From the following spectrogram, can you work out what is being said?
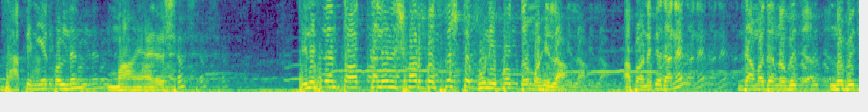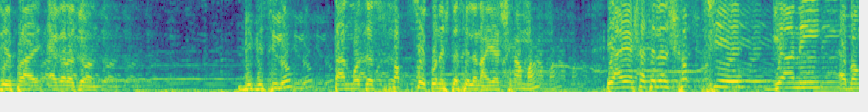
যাকে নিয়ে করলেন? মা তিনি ছিলেন তৎকালীন সর্বশ্রেষ্ঠ গুণী বৌদ্ধ মহিলা। আপনারা অনেকে জানেন যে আমাদের নবী- নবীজির প্রায় এগারো জন বিবি ছিল, তার মধ্যে সবচেয়ে কনিষ্ঠ ছিলেন আয়েশা মা। এই আয়েশা ছিলেন সবচেয়ে জ্ঞানী এবং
